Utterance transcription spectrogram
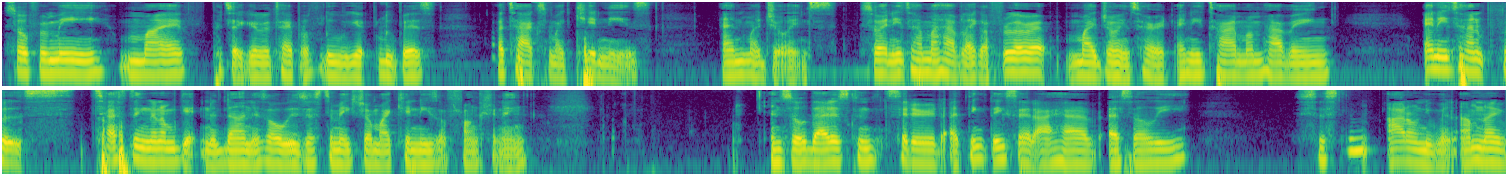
So for me, my particular type of lupus attacks my kidneys and my joints. So anytime I have like a flare up, my joints hurt. Anytime I'm having any kind of testing that I'm getting done is always just to make sure my kidneys are functioning. And so that is considered, I think they said I have SLE system. I don't even, I'm not even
